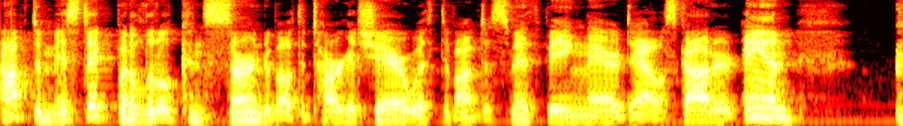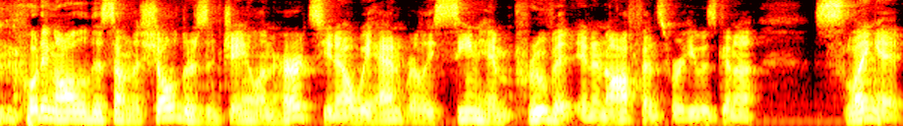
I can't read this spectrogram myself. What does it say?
optimistic, but a little concerned about the target share with DeVonta Smith being there, Dallas Goedert, and putting all of this on the shoulders of Jalen Hurts. You know, we hadn't really seen him prove it in an offense where he was going to sling it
